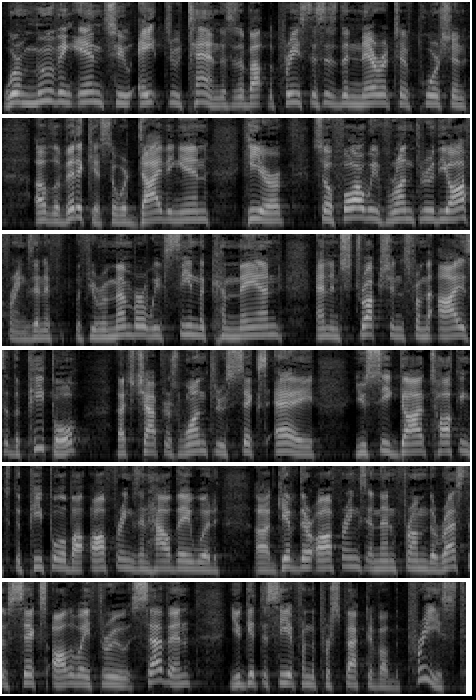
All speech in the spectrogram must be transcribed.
We're moving into 8 through 10. This is about the priest. This is the narrative portion of Leviticus. So we're diving in here. So far, we've run through the offerings. And if, if you remember, we've seen the command and instructions from the eyes of the people that's chapters 1 through 6a. You see God talking to the people about offerings and how they would uh, give their offerings. And then from the rest of 6 all the way through 7, you get to see it from the perspective of the priest.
